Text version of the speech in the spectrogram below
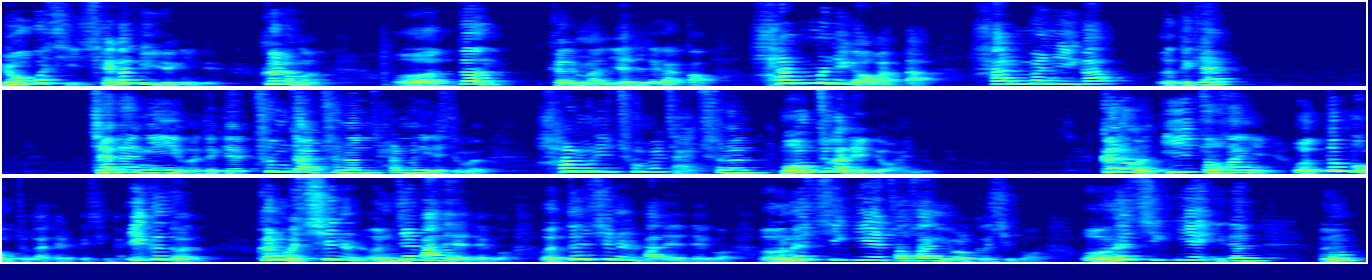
요것이 세 가지 유형이 있네요. 그러면 어떤 그러면 예를 들어 갖고 할머니가 왔다. 할머니가 어떻게? 재능이 어떻게 춤 잘 추는 할머니가 있으면 할머니 춤을 잘 추는 몸주가 내려와 있는 거예요 그러면 이 조상이 어떤 몸주가 될 것인가 있거든 그러면 신을 언제 받아야 되고 어떤 신을 받아야 되고 어느 시기에 조상이 올 것이고 어느 시기에 이런 응?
